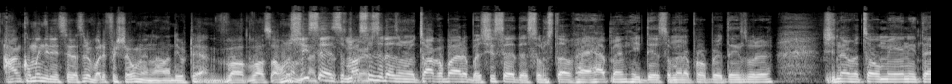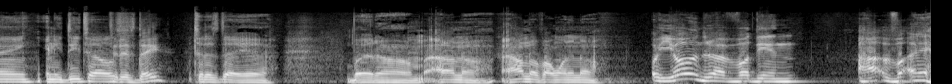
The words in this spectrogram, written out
Han kom in i din syrras rum. Var det första gången han hade gjort det? Vad, vad sa hon Well, om she den här said, so my sister doesn't really talk about it, but she said that some stuff had happened. He did some inappropriate things with her. She never told me anything, any details. To this day? To this day, yeah. But um, I don't know. I don't know if I want to know. Och jag undrar vad din... Ha, va, eh,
